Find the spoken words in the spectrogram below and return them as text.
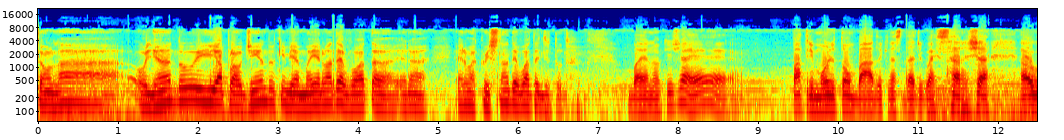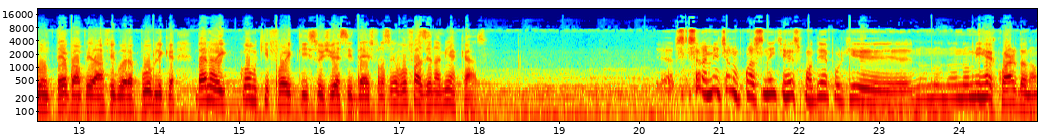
estão lá olhando e aplaudindo que minha mãe era uma devota, era, era uma cristã devota de tudo. Baianão que já é patrimônio tombado aqui na cidade de Guaiçara já há algum tempo, é uma, figura pública. Baianão, e como que foi que surgiu essa ideia de falar assim, eu vou fazer na minha casa? Sinceramente, eu não posso nem te responder porque não, não, não me recordo, não.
